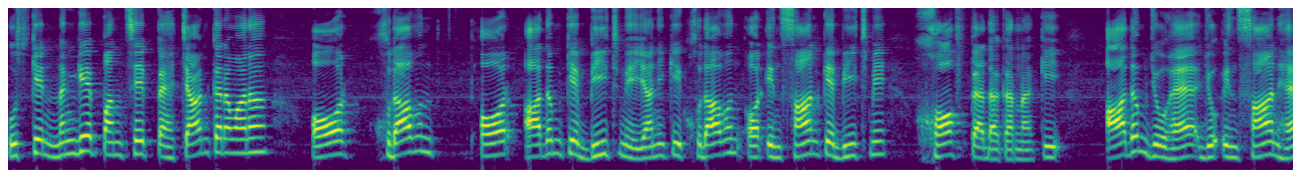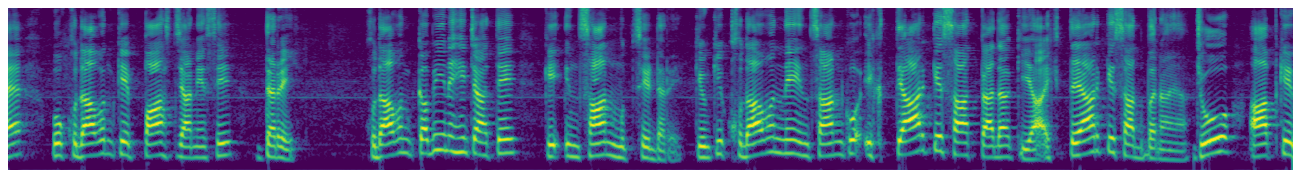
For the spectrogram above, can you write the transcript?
اس کے ننگے پن سے پہچان کروانا اور خداون اور آدم کے بیچ میں یعنی کہ خداون اور انسان کے بیچ میں خوف پیدا کرنا کہ آدم جو ہے، جو انسان ہے، وہ خداون کے پاس جانے سے ڈرے۔ خداون کبھی نہیں چاہتے کہ انسان مجھ سے ڈرے، کیونکہ خداون نے انسان کو اختیار کے ساتھ پیدا کیا، اختیار کے ساتھ بنایا، جو آپ کے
